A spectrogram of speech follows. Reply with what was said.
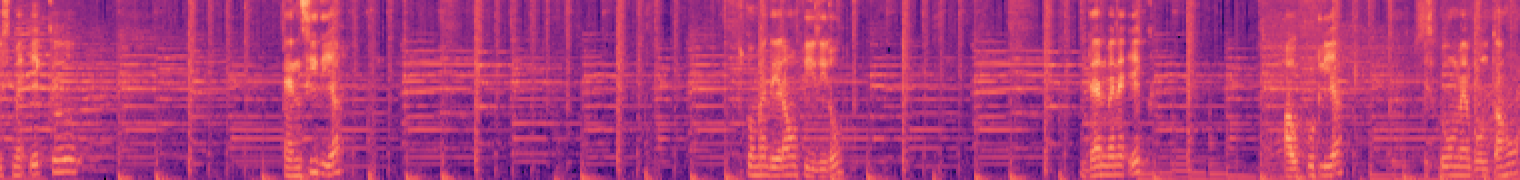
इसमें एक एनसी दिया। इसको मैं दे रहा हूँ टी ज़ीरो देन मैंने एक आउटपुट लिया। इसको मैं बोलता हूँ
